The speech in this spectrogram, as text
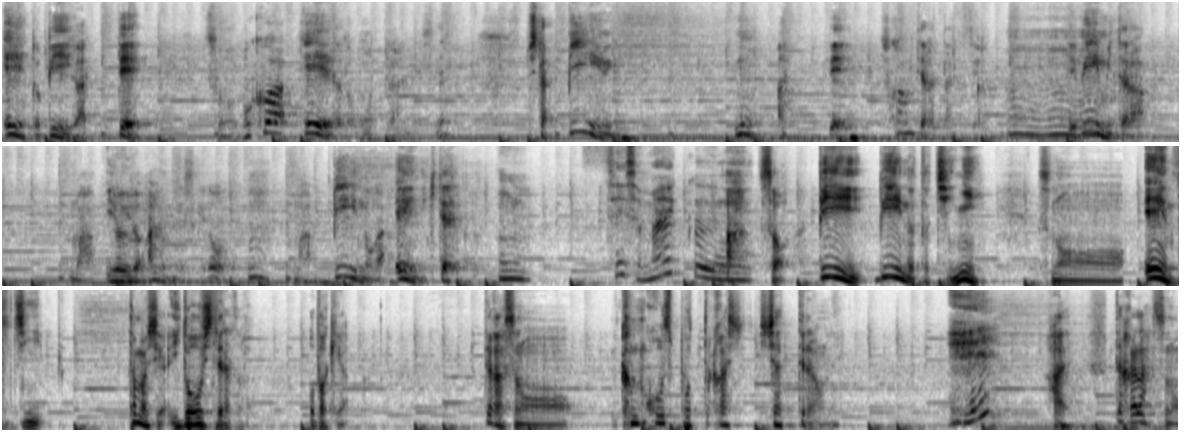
A と B があってそう僕は A だと思ったんですね。そしたら B もあってそこは見てなかったんですよ。うんうんで B 見たらまあいろいろあるんですけど、まあ、B のが A に来てるうんうん。先生マイクに。あそう。B, B の土地にその A の土地に魂が移動してたと。お化けが。だからその観光スポット化ししちゃってたのね。え？はい。だからその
